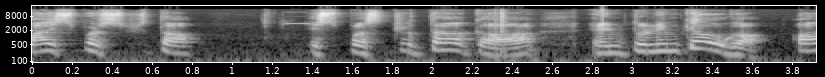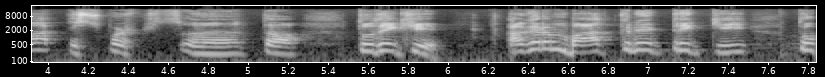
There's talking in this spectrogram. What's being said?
अस्पष्टता। स्पष्टता का एंटोनिम क्या होगा? अस्पष्टता। तो देखिए अगर हम बात करें ट्रिक की तो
